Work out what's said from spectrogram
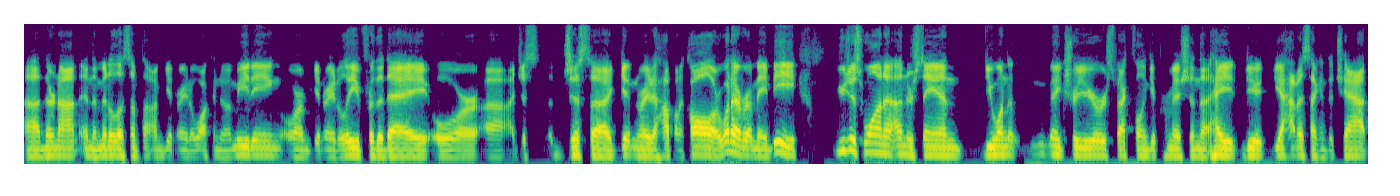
uh, they're not in the middle of something. I'm getting ready to walk into a meeting, or I'm getting ready to leave for the day, or uh, I just just uh, getting ready to hop on a call, or whatever it may be. You just want to understand you want to make sure you're respectful and get permission that hey do you, do you have a second to chat?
